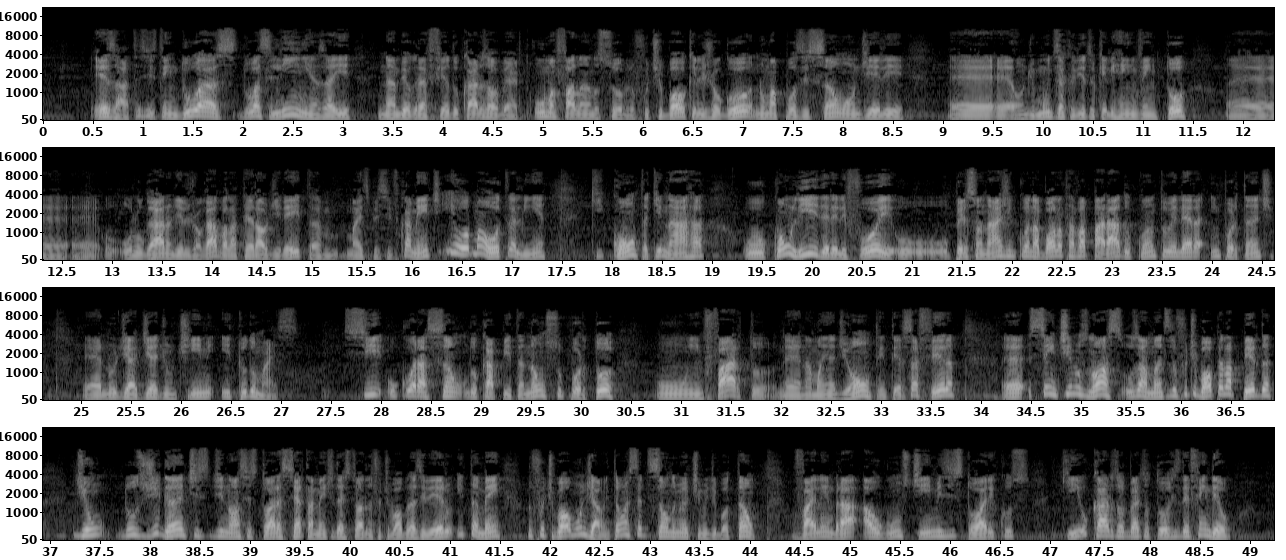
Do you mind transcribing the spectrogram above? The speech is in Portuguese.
Exato, existem duas, duas linhas aí na biografia do Carlos Alberto. Uma falando sobre o futebol que ele jogou, numa posição onde ele. É, é, onde muitos acreditam que ele reinventou é, é o, o lugar onde ele jogava, lateral direita, mais especificamente, e uma outra linha que conta, que narra o quão líder ele foi, o, o personagem quando a bola estava parada, o quanto ele era importante é, no dia a dia de um time e tudo mais se o coração do Capita não suportou um infarto né, na manhã de ontem, terça-feira, é, sentimos nós, os amantes do futebol, pela perda de um dos gigantes de nossa história, certamente da história do futebol brasileiro e também do futebol mundial. Então, essa edição do meu time de botão vai lembrar alguns times históricos que o Carlos Alberto Torres defendeu.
